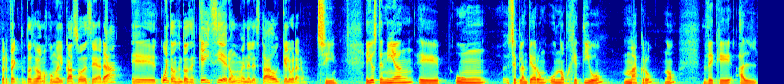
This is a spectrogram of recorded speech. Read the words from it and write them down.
Perfecto, entonces vamos con el caso de Ceará eh, cuéntanos entonces, ¿qué hicieron en el Estado y qué lograron? Sí, ellos tenían eh, un, se plantearon un objetivo macro, ¿no? De que al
